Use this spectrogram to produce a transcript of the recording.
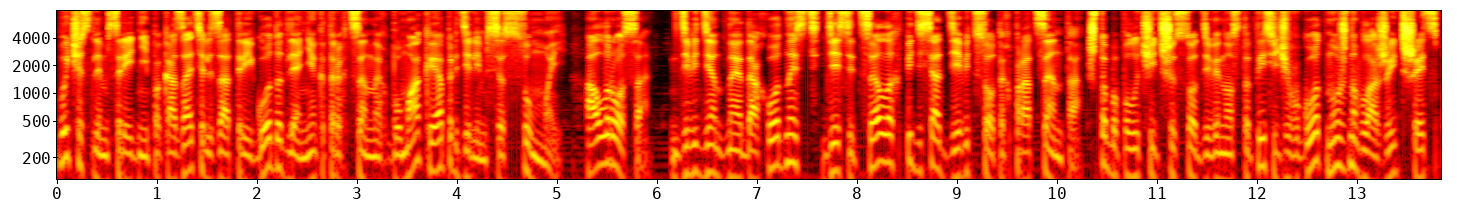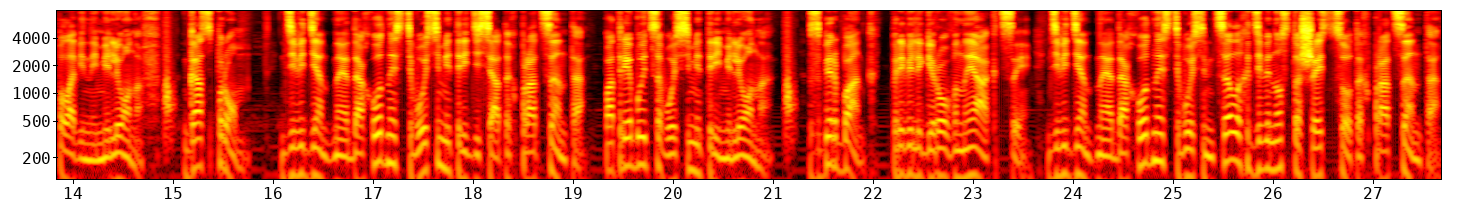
Вычислим средний показатель за три года для некоторых ценных бумаг и определимся с суммой. Алроса Дивидендная доходность 10,59%. Чтобы получить 690 тысяч в год, нужно вложить 6,5 миллионов. «Газпром» Дивидендная доходность 8,3%. Потребуется 8,3 миллиона. Сбербанк. Привилегированные акции. Дивидендная доходность 8,96%.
